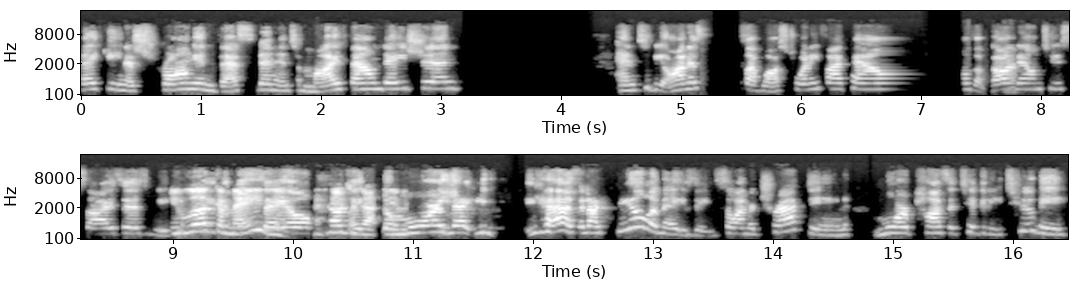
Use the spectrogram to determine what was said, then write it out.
making a strong investment into my foundation. And to be honest, I've lost 25 pounds. I've gone down two sizes. We you look amazing. Sale. I told you like, that the more that you Yes, and I feel amazing. So I'm attracting more positivity to me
